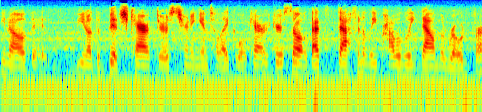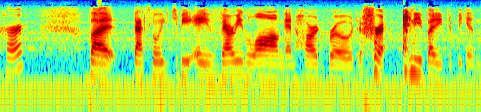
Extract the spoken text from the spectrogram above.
you know the you know the bitch characters turning into likable characters. So that's definitely probably down the road for her. But that's going to be a very long and hard road for anybody to begin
